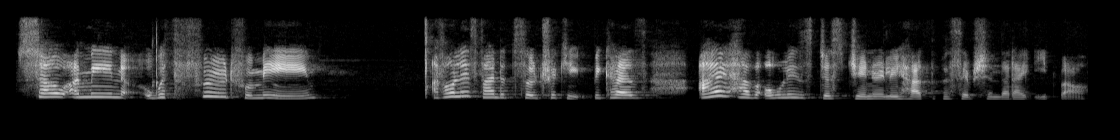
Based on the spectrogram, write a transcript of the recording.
So, I mean, with food for me, I've always found it so tricky because I have always just generally had the perception that I eat well.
